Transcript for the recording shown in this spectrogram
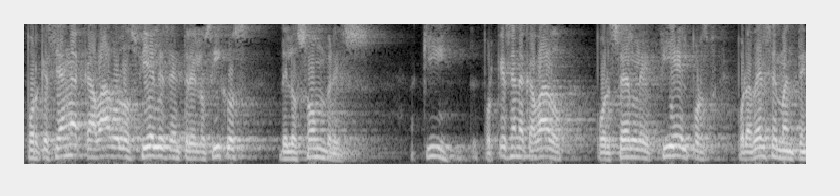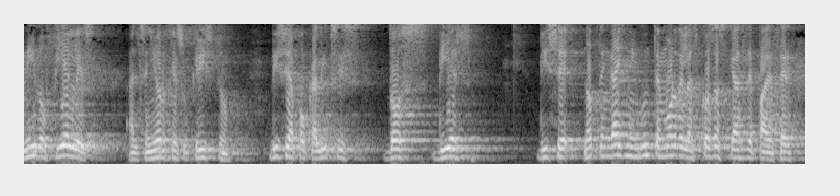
porque se han acabado los fieles entre los hijos de los hombres. Aquí, ¿por qué se han acabado? Por serle fiel, por, por haberse mantenido fieles al Señor Jesucristo. Dice Apocalipsis 2.10, dice, no tengáis ningún temor de las cosas que has de padecer.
